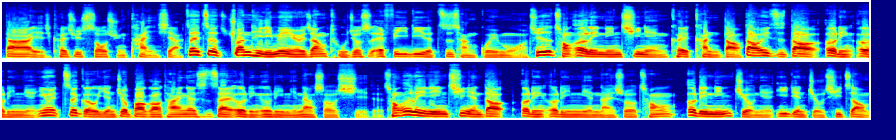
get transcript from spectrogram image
大家也可以去搜寻看一下。在这专题里面有一张图，就是 FED 的资产规模。其实从二零零七年可以看到，到一直到二零二零。年，因为这个研究报告它应该是在二零二零年那时候写的。从二零零七年到二零二零年来说，从二零零九年一点九七兆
